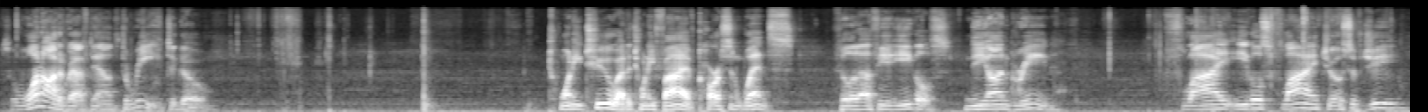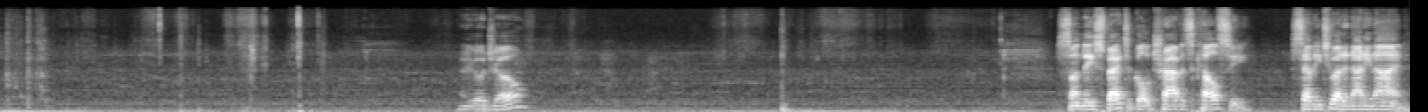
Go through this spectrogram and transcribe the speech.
So one autograph down, three to go. 22 out of 25, Carson Wentz, Philadelphia Eagles. Neon Green. Fly, Eagles Fly, Joseph G. There you go, Joe. Sunday Spectacle, Travis Kelce, 72 out of 99.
